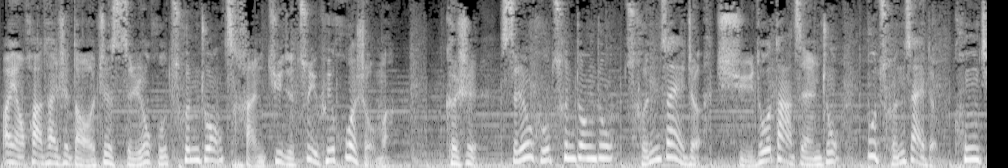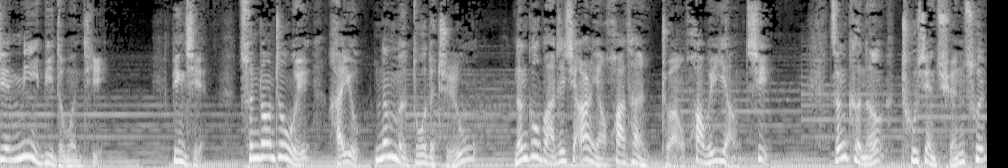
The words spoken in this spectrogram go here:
二氧化碳是导致死人湖村庄惨剧的罪魁祸首吗？可是，死人湖村庄中存在着许多大自然中不存在的空间密闭的问题，并且村庄周围还有那么多的植物，能够把这些二氧化碳转化为氧气，怎可能出现全村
